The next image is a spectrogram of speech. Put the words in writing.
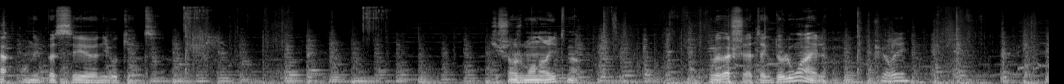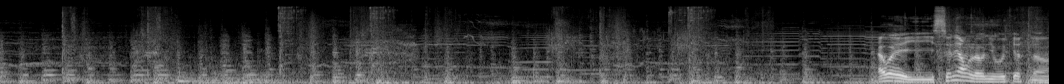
Ah, on est passé euh, niveau quête. Petit changement de rythme. Oh la vache, elle attaque de loin, elle. Purée. Ah ouais, il s'énerve là au niveau 4 là.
